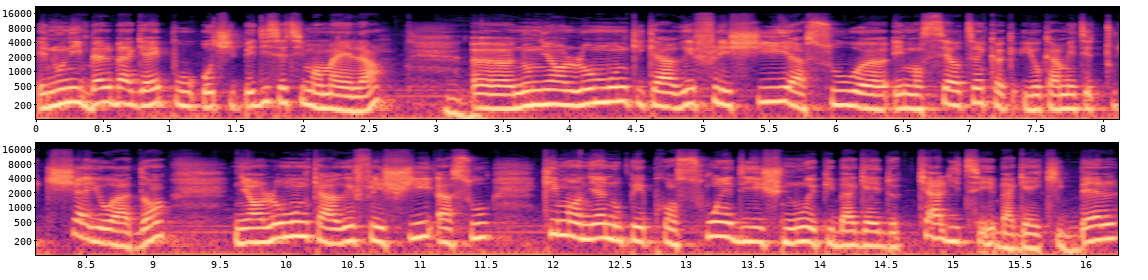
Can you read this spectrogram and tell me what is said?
Et nous, avons belle bagaille pour cette moment là. Euh, nous avons le monde qui a réfléchi à sous, euh, et certain que yo ka mette tout chez yo dedans. Avons le monde qui a réfléchi à sous, qui nous peut prendre soin de nous et puis bagaille de qualité, bagaille qui belle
